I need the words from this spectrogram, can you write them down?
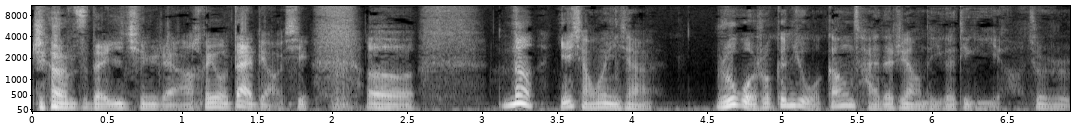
这样子的一群人啊，很有代表性。呃，那也想问一下，如果说根据我刚才的这样的一个定义啊，就是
